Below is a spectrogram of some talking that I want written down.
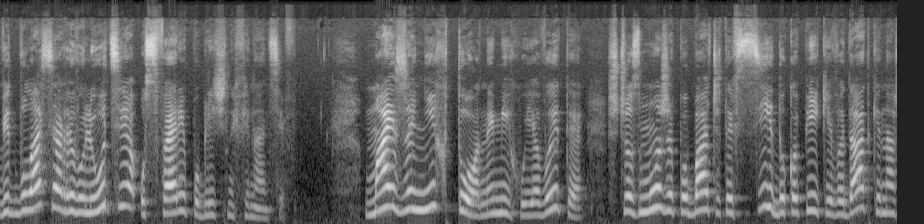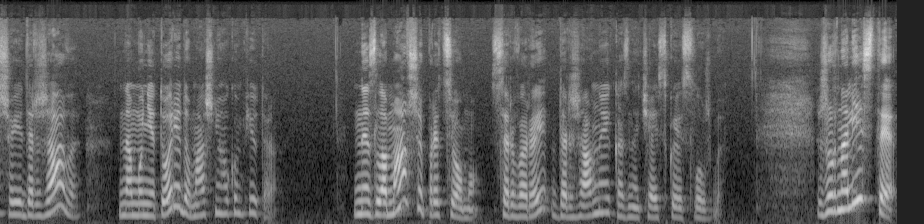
відбулася революція у сфері публічних фінансів. Майже ніхто не міг уявити, що зможе побачити всі до копійки видатки нашої держави на моніторі домашнього комп'ютера, не зламавши при цьому сервери Державної казначейської служби. Журналісти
